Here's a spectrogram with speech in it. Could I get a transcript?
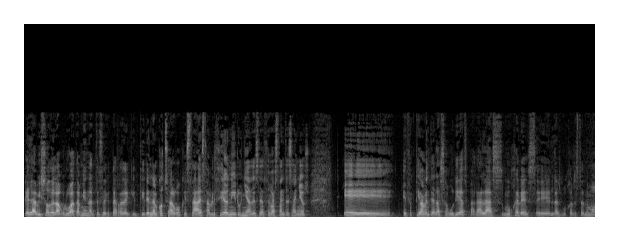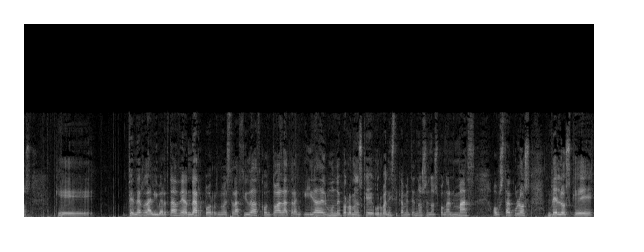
El aviso de la grúa también antes de que te retiren el coche, algo que está establecido en Iruña desde hace bastantes años. Eh, efectivamente, la seguridad para las mujeres. Eh, las mujeres tenemos que tener la libertad de andar por nuestra ciudad con toda la tranquilidad del mundo y por lo menos que urbanísticamente no se nos pongan más obstáculos de los que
